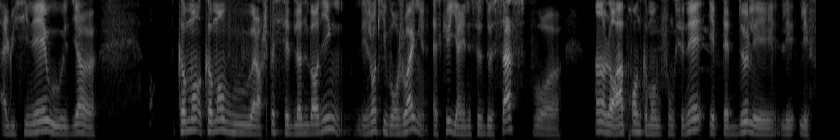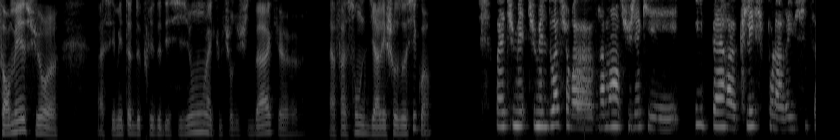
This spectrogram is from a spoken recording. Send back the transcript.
halluciner ou se dire comment, comment vous. Alors, je sais pas si c'est de l'onboarding, les gens qui vous rejoignent, est-ce qu'il y a une espèce de sas pour. Un, leur apprendre comment vous fonctionnez et peut-être deux, les, les, les former sur bah, ces méthodes de prise de décision, la culture du feedback, la façon de dire les choses aussi, quoi? Ouais, tu mets, tu mets le doigt sur vraiment un sujet qui est hyper clé pour la réussite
